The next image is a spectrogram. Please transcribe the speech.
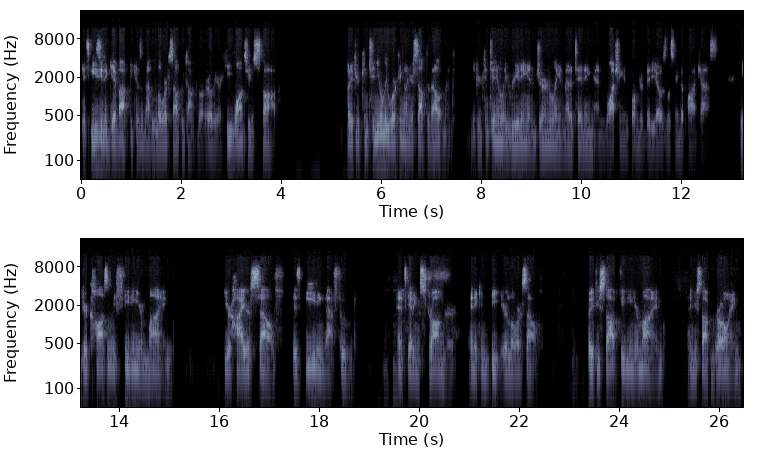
it's easy to give up because of that lower self we talked about earlier. He wants you to stop. But if you're continually working on your self development, if you're continually reading and journaling and meditating and watching informative videos, listening to podcasts, if you're constantly feeding your mind, your higher self is eating that food and it's getting stronger and it can beat your lower self. But if you stop feeding your mind and you stop growing,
